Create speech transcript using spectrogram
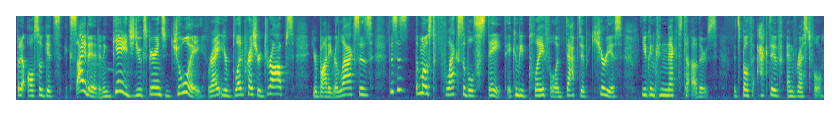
but it also gets excited and engaged. You experience joy, right? Your blood pressure drops, your body relaxes. This is the most flexible state. It can be playful, adaptive, curious. You can connect to others. It's both active and restful.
